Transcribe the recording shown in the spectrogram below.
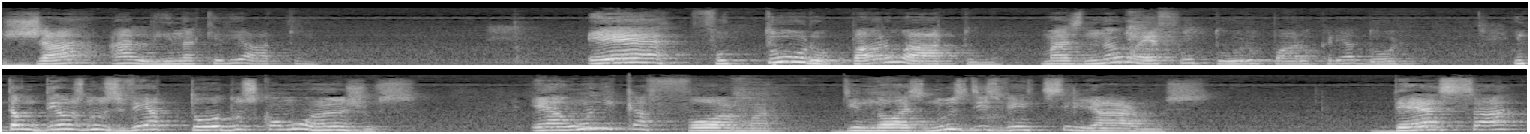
já ali naquele átomo é futuro para o átomo, mas não é futuro para o Criador. Então Deus nos vê a todos como anjos. É a única forma de nós nos desvencilharmos dessa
